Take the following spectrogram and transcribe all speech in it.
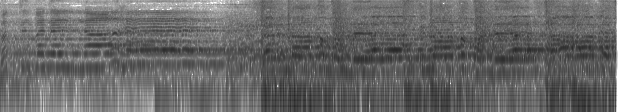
वक्त बदल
